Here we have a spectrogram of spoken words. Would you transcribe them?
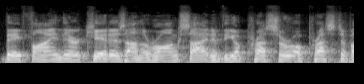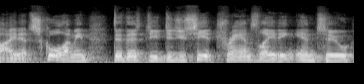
they find their kid is on the wrong side of the oppressor oppressed divide at school. I mean, did this did you see it translating into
